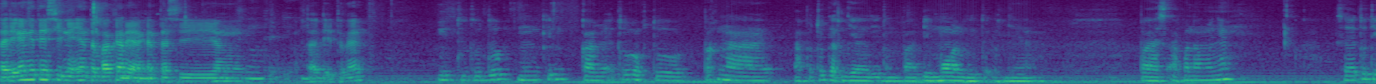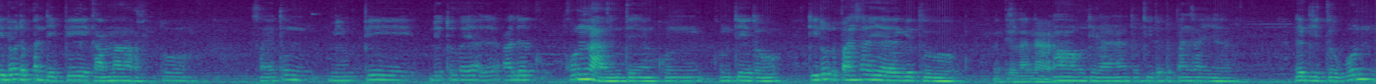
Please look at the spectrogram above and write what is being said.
Tadi kan katanya siniknya terbakar ya, kata si yang Yang tadi. itu kan. itu tuh Dok, mungkin kami tuh waktu pernah apa tuh kerja di tempat di mall gitu kerja pas apa namanya saya tuh tidur depan TV kamar tuh saya tuh mimpi dia tuh kayak ada ada kun lah intinya kun kunti tuh tidur depan saya gitu Kuntilanak. ah kuntilanak tuh tidur depan saya dan gitu pun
